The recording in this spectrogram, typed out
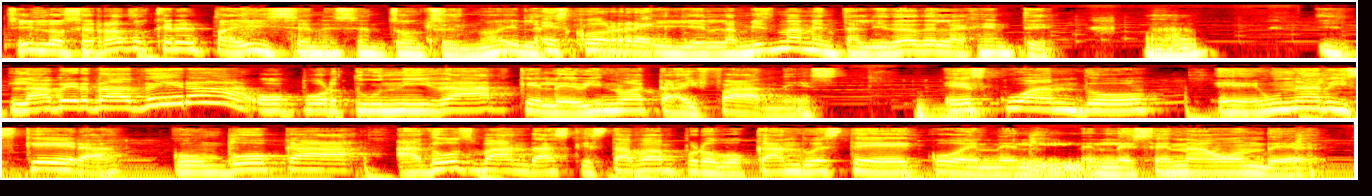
sí, lo cerrado que era el país en ese entonces, ¿no? Y es correcto. Y, la misma mentalidad de la gente. La verdadera oportunidad que le vino a Caifanes es cuando eh, una disquera convoca a dos bandas que estaban provocando este eco en, en la escena under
